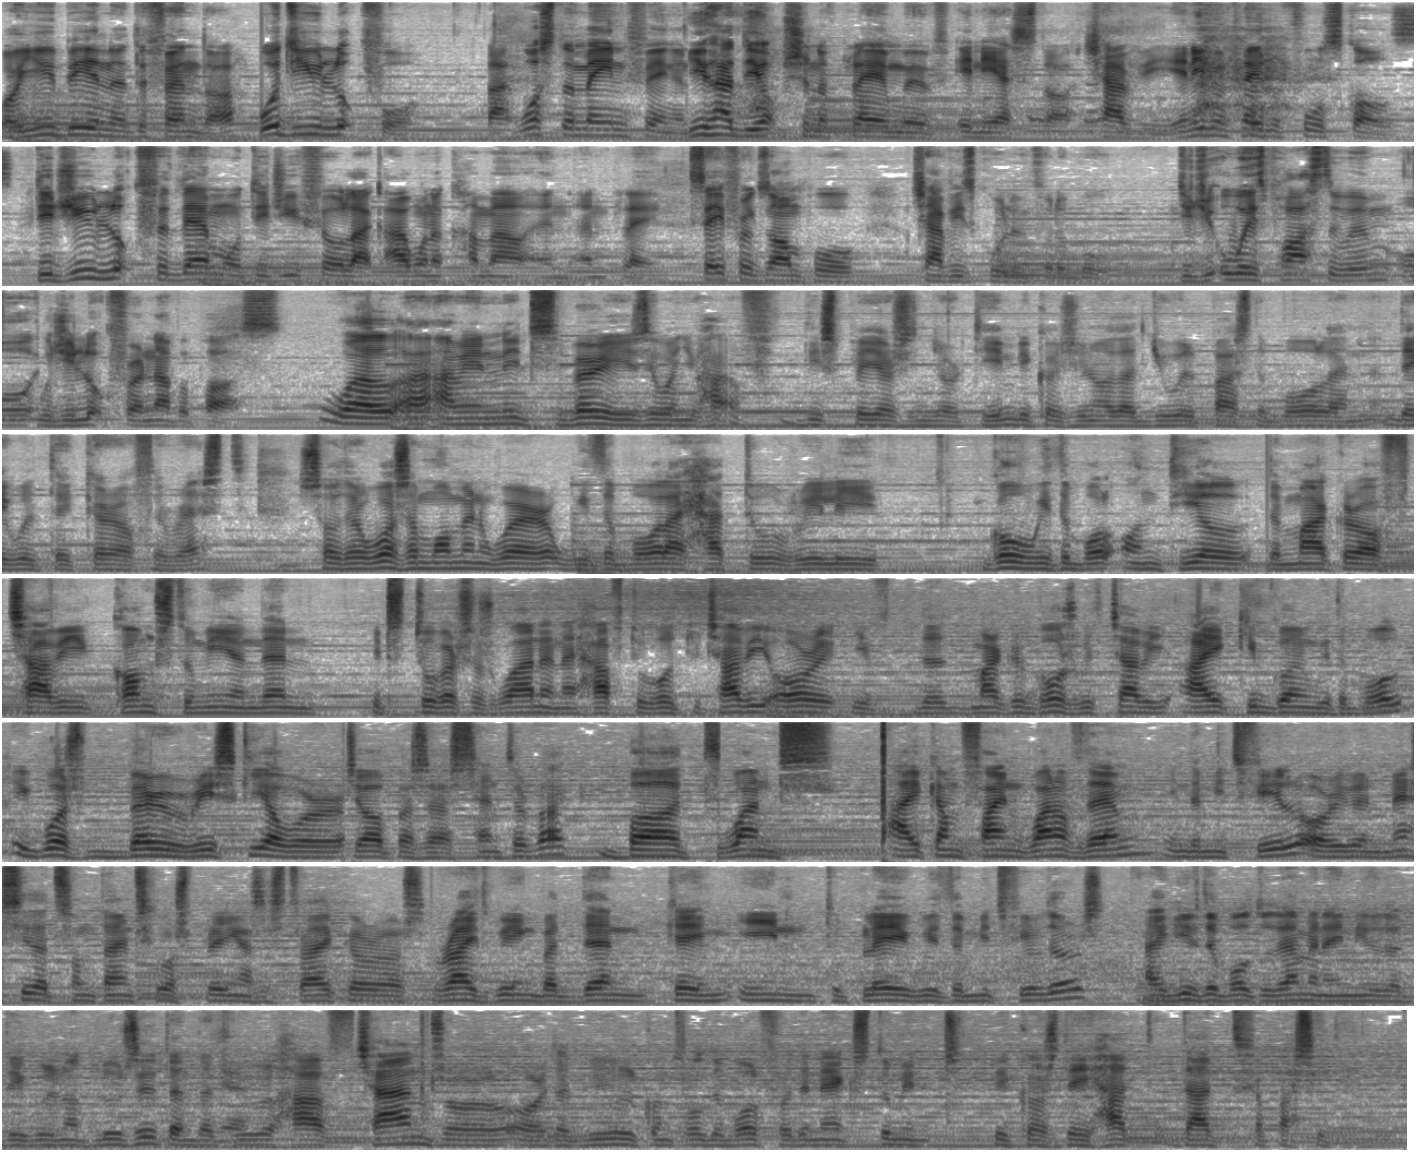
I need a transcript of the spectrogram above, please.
Well, you being a defender, what do you look for? Like, what's the main thing? You had the option of playing with Iniesta, Xavi, and even played with Paul Scholes. Did you look for them or did you feel like, I want to come out and, and play? Say, for example, Xavi's calling for the ball. Did you always pass to him or would you look for another pass? Well, I mean, it's very easy when you have these players in your team because you know that you will pass the ball and they will take care of the rest. So there was a moment where with the ball I had to really go with the ball until the marker of Xavi comes to me and then it's two versus one and I have to go to Xavi or if the marker goes with Xavi, I keep going with the ball. It was very risky, our job as a centre back, but once I can find one of them in the midfield or even Messi that sometimes he was playing as a striker or right wing but then came in to play with the midfielders. I mm-hmm. give the ball to them and I knew that they will not lose it and that yeah. we will have chance or, or that we will control the ball for the next two minutes because they had that capacity.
